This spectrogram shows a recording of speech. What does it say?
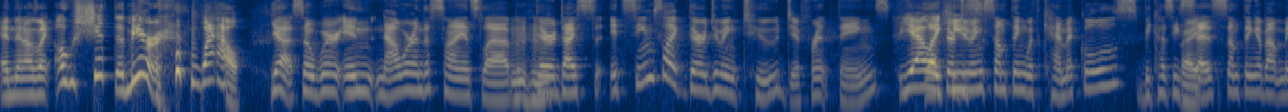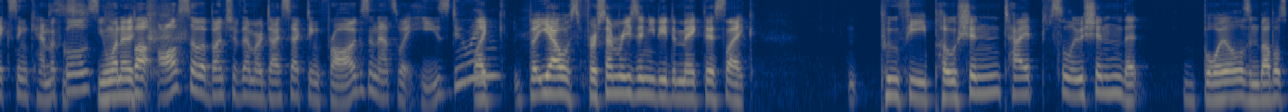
And then I was like, oh shit, the mirror. wow. Yeah, so we're in now. We're in the science lab. Mhm. They're dis- It seems like they're doing two different things. Yeah, like, like, they're he's, doing something with chemicals because he Right. says something about mixing chemicals. You want to But also, a bunch of them are dissecting frogs, and that's what he's doing. like, but yeah, for some reason you need to make this like poofy potion type solution that boils and bubbles.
